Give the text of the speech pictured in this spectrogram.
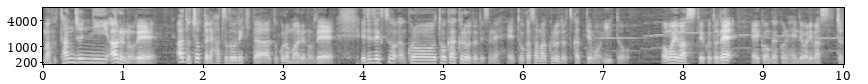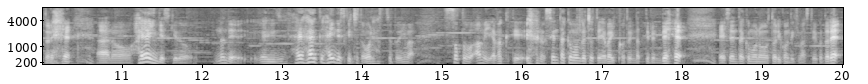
まあ、単純にあるので、あとちょっとで発動できたところもあるので、え全然この10日クロードですね、10日様クロードを使ってもいいと思います。ということで、え今回この辺で終わります。ちょっとね、あの、早いんですけど、なんで、早く、早いんですけど、ちょっと終わります。ちょっと今、外雨やばくて、あの洗濯物がちょっとやばいことになってるんで、え洗濯物を取り込んできますということで、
